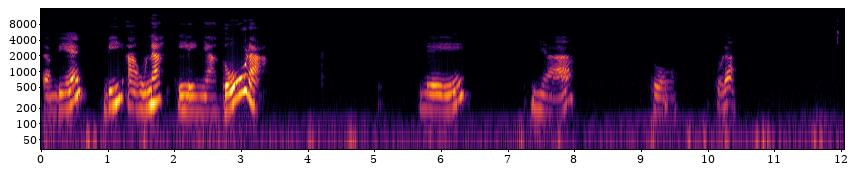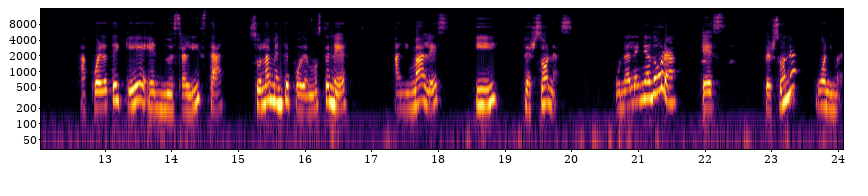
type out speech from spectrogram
También vi a una leñadora. Le, ña, to, Acuérdate que en nuestra lista solamente podemos tener animales y personas. Una leñadora es persona o animal.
